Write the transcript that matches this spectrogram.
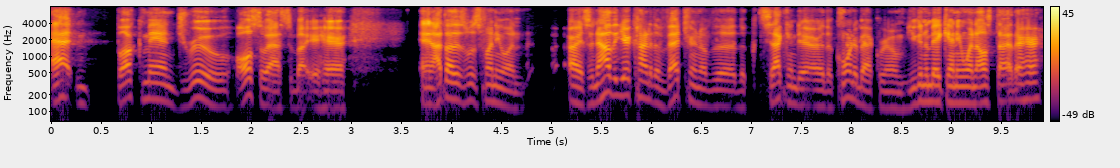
At Buckman Drew also asked about your hair, and I thought this was a funny one. All right, so now that you're kind of the veteran of the the secondary or the cornerback room, you gonna make anyone else dye their hair?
